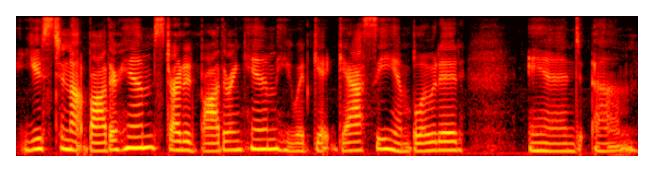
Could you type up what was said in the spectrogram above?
used to not bother him started bothering him. He would get gassy and bloated, and um,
